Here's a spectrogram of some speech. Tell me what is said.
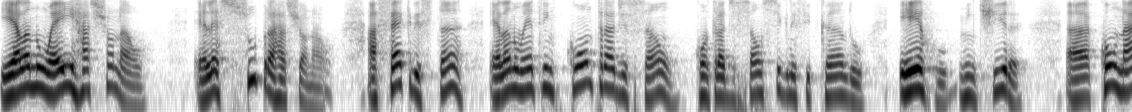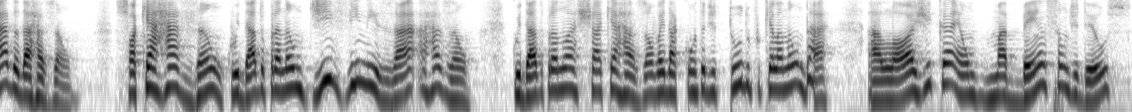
e ela não é irracional. Ela é suprarracional. A fé cristã, ela não entra em contradição, contradição significando erro, mentira, uh, com nada da razão. Só que a razão, cuidado para não divinizar a razão. Cuidado para não achar que a razão vai dar conta de tudo, porque ela não dá. A lógica é uma bênção de Deus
